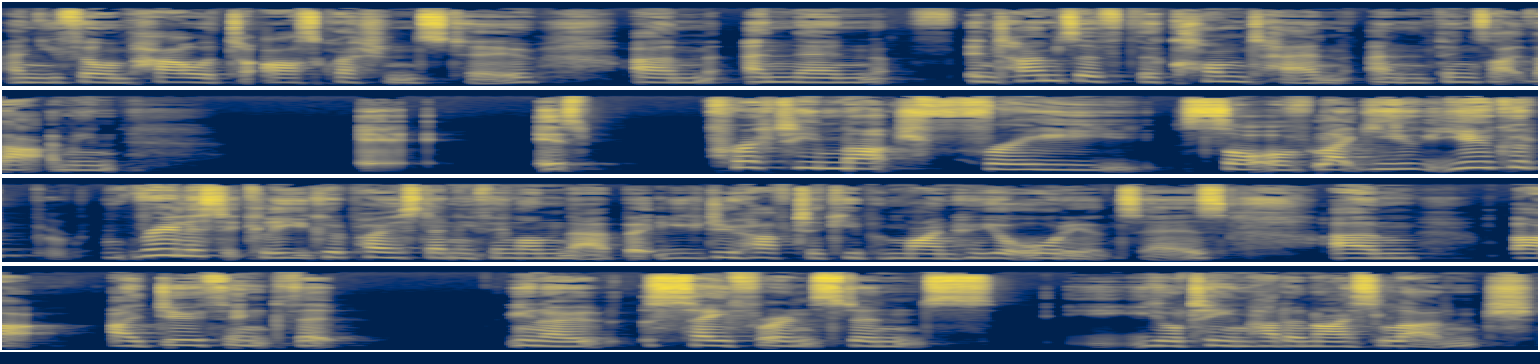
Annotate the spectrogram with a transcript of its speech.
and you feel empowered to ask questions to. Um, and then in terms of the content and things like that, I mean, it, it's pretty much free sort of like you you could realistically you could post anything on there but you do have to keep in mind who your audience is um, but i do think that you know say for instance your team had a nice lunch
